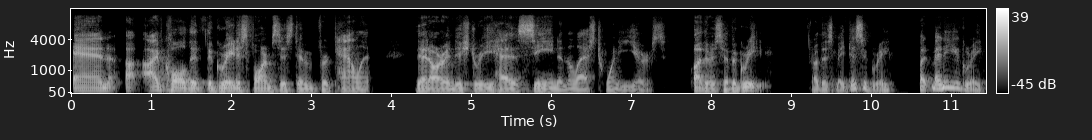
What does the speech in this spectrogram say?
And uh, I've called it the greatest farm system for talent that our industry has seen in the last 20 years. Others have agreed, others may disagree, but many agree.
